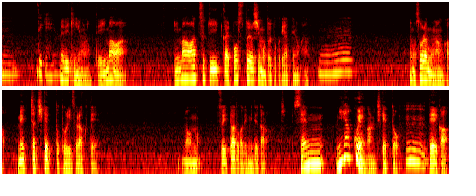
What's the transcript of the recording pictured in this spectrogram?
うんできへんよでできひんようになって今は今は月1回ポスト吉本ってとこでやってんのかな。うんでもそれもなんかめっちゃチケット取りづらくて。なんまツイッターとかで見てたらち1200円かなチケット。うん定価。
